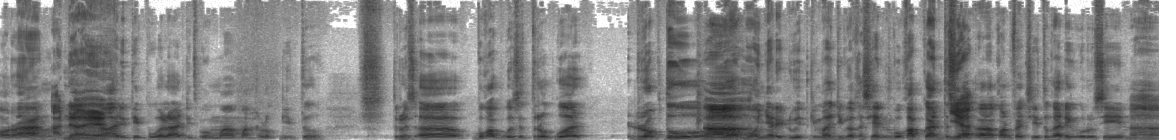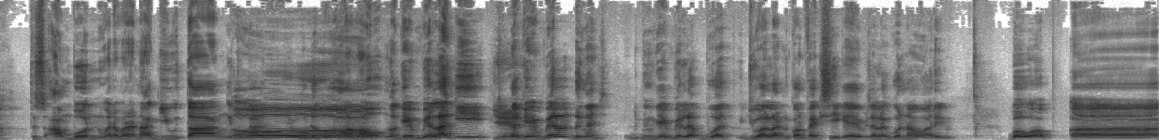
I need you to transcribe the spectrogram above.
orang. Ada ya. Nah, ditipu lah, ditipu sama makhluk gitu. Terus eh, bokap gue stroke, gua drop tuh. Ah. Gua mau nyari duit gimana juga kesian bokap kan. Terus Iya. eh, konveksi itu gak ada yang ngurusin. Ah. Terus Ambon mana-mana nagih utang gitu kan. Oh. Ya udah gua gak mau ngegembel lagi. Iya. Ngegembel dengan ngegembelnya buat jualan konveksi kayak misalnya gua nawarin bawa eh,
